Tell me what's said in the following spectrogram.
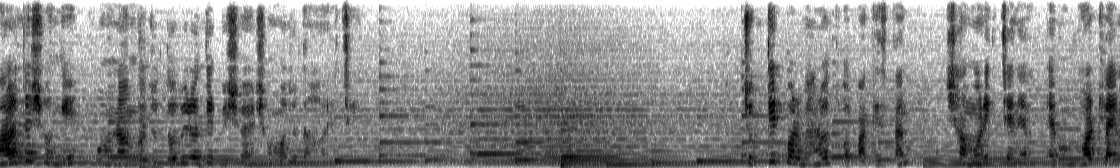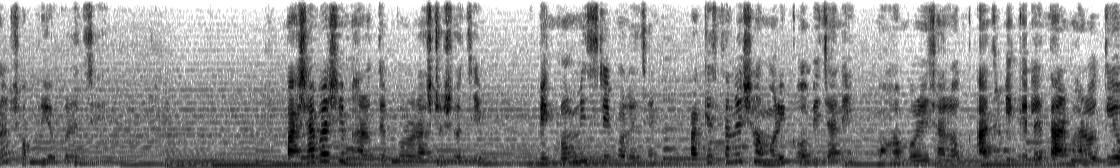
ভারতের সঙ্গে পূর্ণাঙ্গ যুদ্ধবিরতির বিষয়ে সমঝোতা হয়েছে। চুক্তির পর ভারত ও পাকিস্তান সামরিক চ্যানেল এবং হটলাইনও সক্রিয় করেছে। পাশাপাশি ভারতের পররাষ্ট্র সচিব বিক্রম মিস্ত্রি বলেছেন, পাকিস্তানের সামরিক অভিযানে মহাপরিচালক আজ বিকেলে তার ভারতীয়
